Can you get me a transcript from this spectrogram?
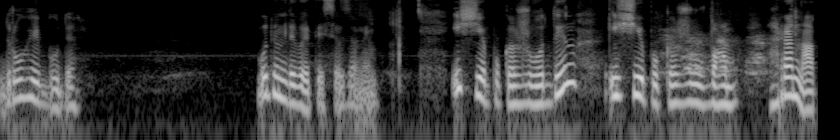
другий буде. Будемо дивитися за ним. І ще покажу один, і ще покажу вам гранат.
